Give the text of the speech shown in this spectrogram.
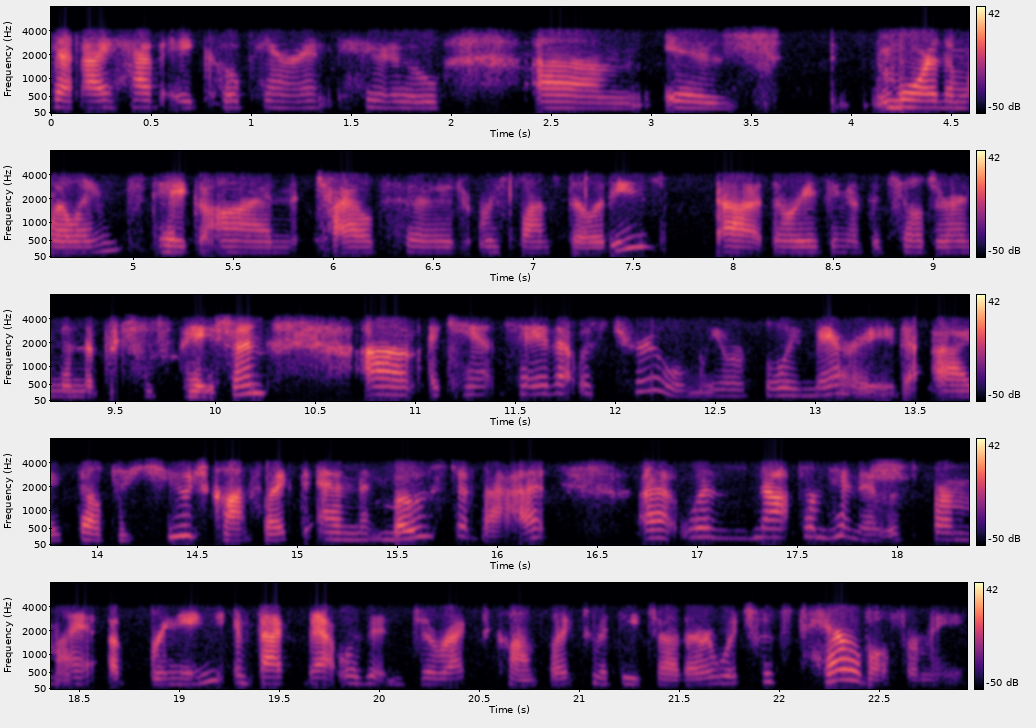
that I have a co-parent who um, is more than willing to take on childhood responsibilities, uh, the raising of the children and the participation. Um, I can't say that was true when we were fully married. I felt a huge conflict, and most of that uh, was not from him. It was from my upbringing. In fact, that was in direct conflict with each other, which was terrible for me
